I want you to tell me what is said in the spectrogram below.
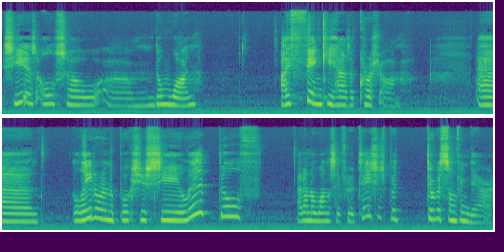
she is also um, the one I think he has a crush on. And later in the books, you see little, I don't know, want to say flirtations, but there is something there.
